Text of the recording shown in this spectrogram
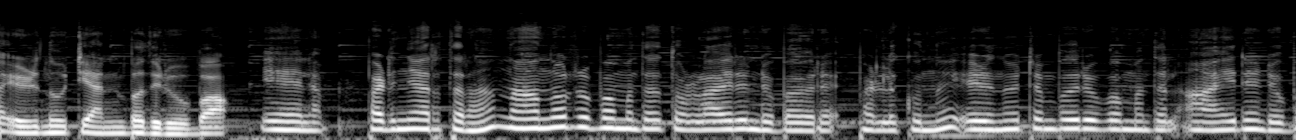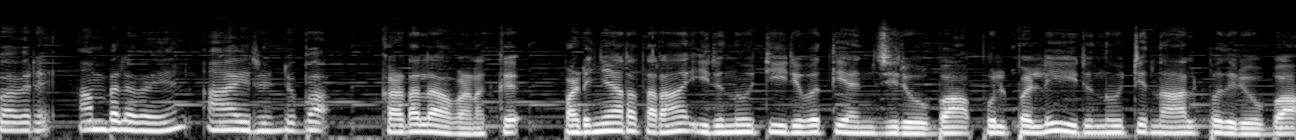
എഴുന്നൂറ്റി അൻപത് രൂപ. ഏലം പടിഞ്ഞാറത്തറ നാനൂറ് രൂപ മുതൽ തൊള്ളായിരം രൂപ വരെ പള്ളിക്കുന്ന് എഴുന്നൂറ്റമ്പത് രൂപ മുതൽ ആയിരം രൂപ വരെ അമ്പലവയൽ ആയിരം രൂപ. കടലാവണക്ക് പടിഞ്ഞാറത്തറ ഇരുന്നൂറ്റി ഇരുപത്തി അഞ്ച് രൂപ പുൽപ്പള്ളി ഇരുന്നൂറ്റി നാൽപ്പത് രൂപ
